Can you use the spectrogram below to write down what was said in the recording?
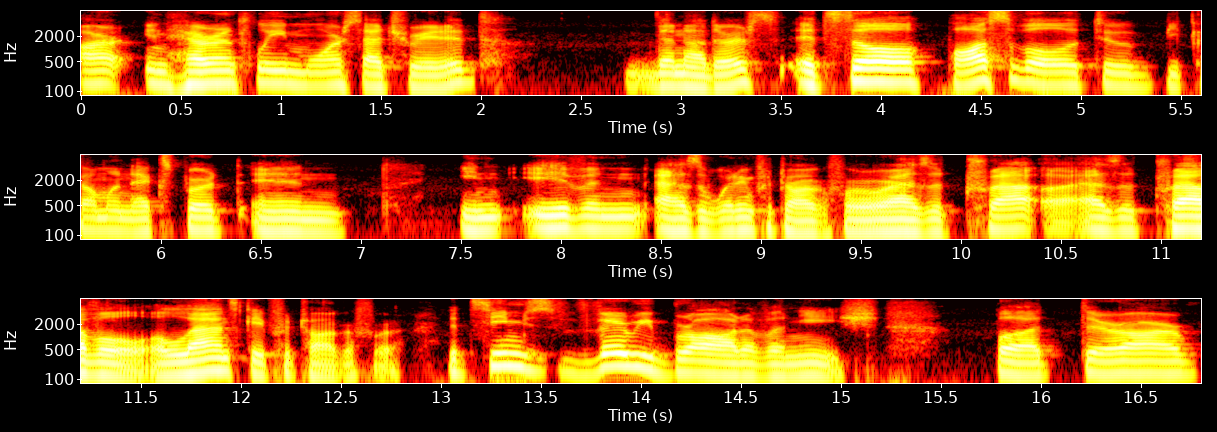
are inherently more saturated than others. It's still possible to become an expert in in even as a wedding photographer or as a tra- as a travel a landscape photographer. It seems very broad of a niche but there are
